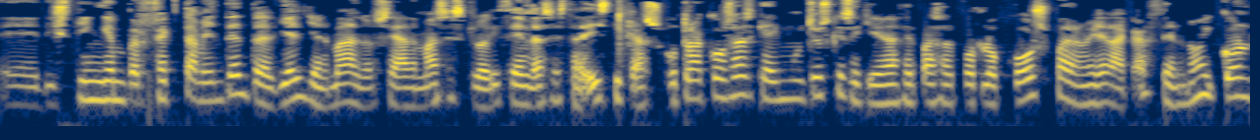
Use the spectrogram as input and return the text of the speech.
Eh, distinguen perfectamente entre el bien y el mal. O sea, además es que lo dicen las estadísticas. Otra cosa es que hay muchos que se quieren hacer pasar por locos para no ir a la cárcel, ¿no? Y con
